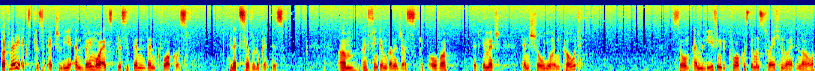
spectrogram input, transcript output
got very explicit actually, and way more explicit than, than Quarkus. Let's have a look at this. Um, I think I'm going to just skip over that image and show you in code. So I'm leaving the Quarkus demonstration right now,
